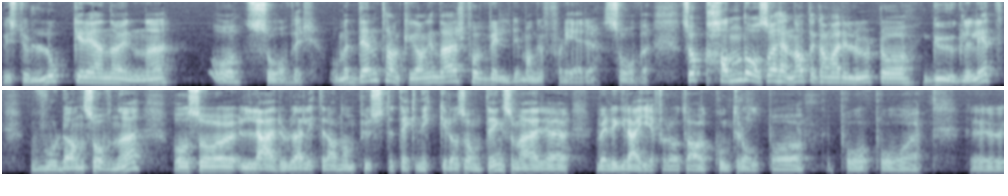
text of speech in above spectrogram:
hvis du lukker igjen øynene og sover. Og med den tankegangen der får veldig mange flere sove. Så kan det også hende at det kan være lurt å google litt hvordan sovne, og så lærer du deg litt om pusteteknikker og sånne ting, som er eh, veldig greie for å ta kontroll på, på, på uh,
